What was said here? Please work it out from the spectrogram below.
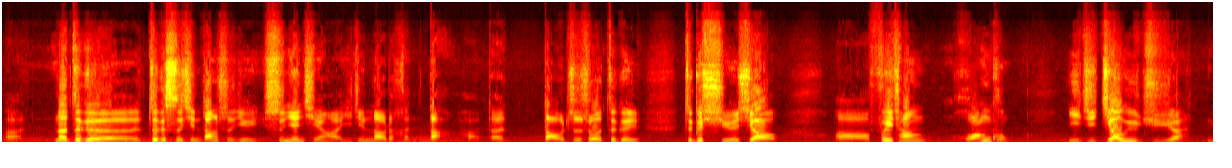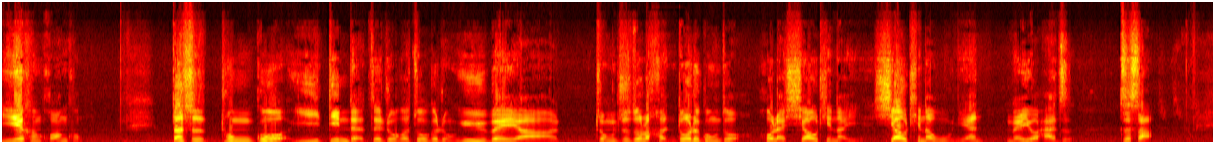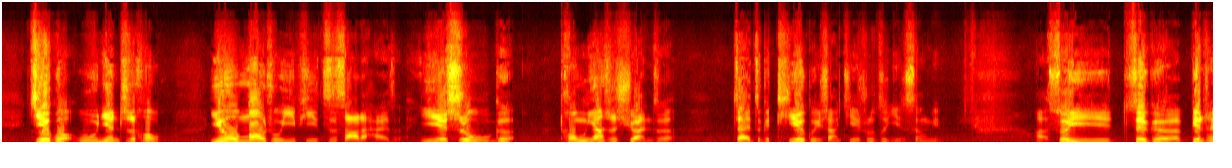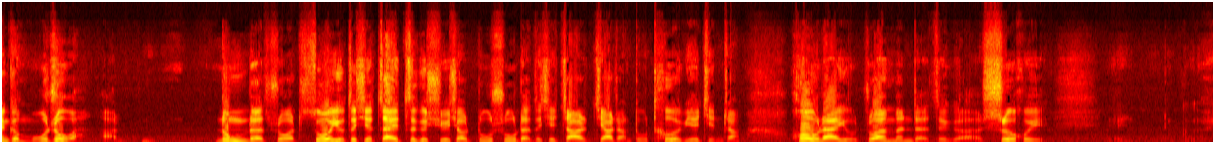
啊，那这个这个事情当时有十年前啊，已经闹得很大哈，它导致说这个这个学校啊非常惶恐，以及教育局啊也很惶恐，但是通过一定的这种和做各种预备啊，总之做了很多的工作，后来消停了消停了五年，没有孩子自杀，结果五年之后。又冒出一批自杀的孩子，也是五个，同样是选择在这个铁轨上结束自己的生命。啊，所以这个变成一个魔咒啊啊，弄得说所有这些在这个学校读书的这些家家长都特别紧张。后来有专门的这个社会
